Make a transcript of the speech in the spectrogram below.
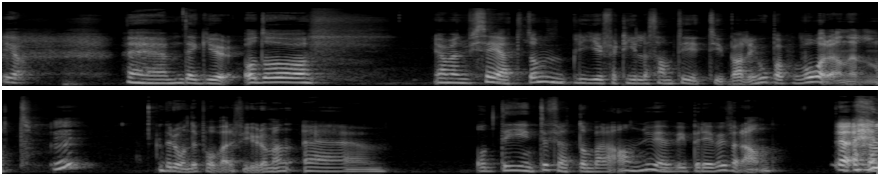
Ja. Eh, däggdjur. Och då, ja men vi säger att de blir ju fertila samtidigt typ allihopa på våren eller något. Mm. Beroende på vad det är för djur. Men, eh, och det är ju inte för att de bara, ah, nu är vi bredvid varann. Ja,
